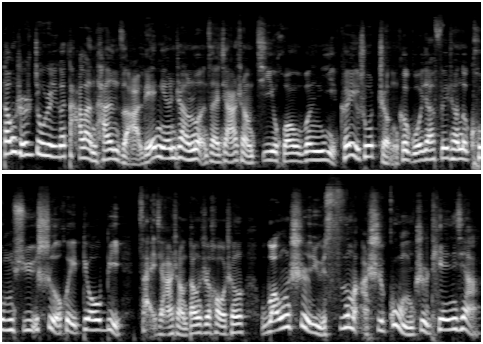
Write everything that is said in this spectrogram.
当时就是一个大烂摊子啊，连年战乱，再加上饥荒瘟疫，可以说整个国家非常的空虚，社会凋敝。再加上当时号称王室与司马氏共治天下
